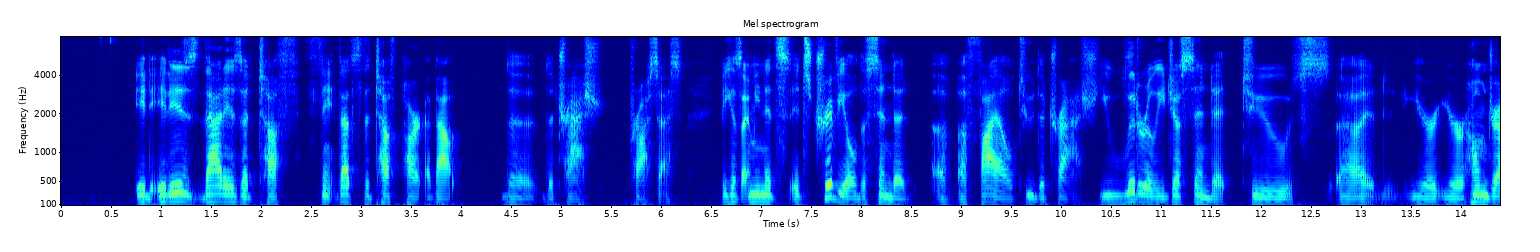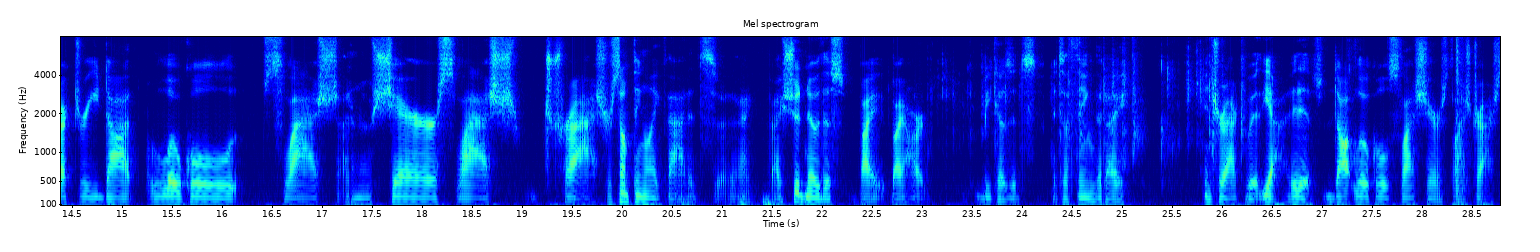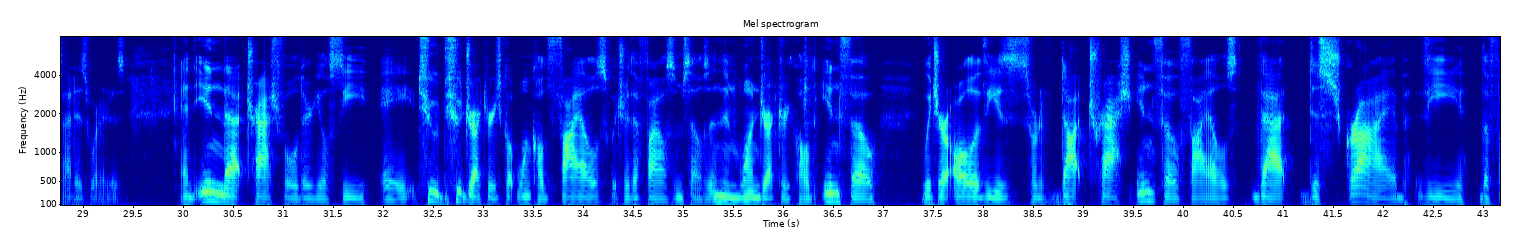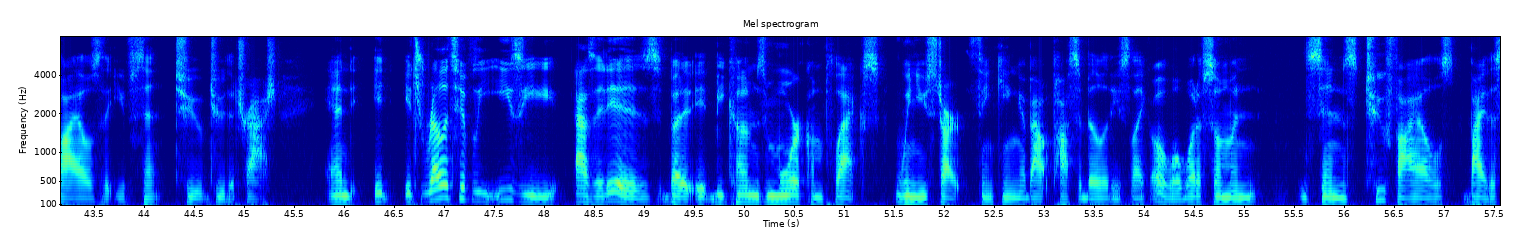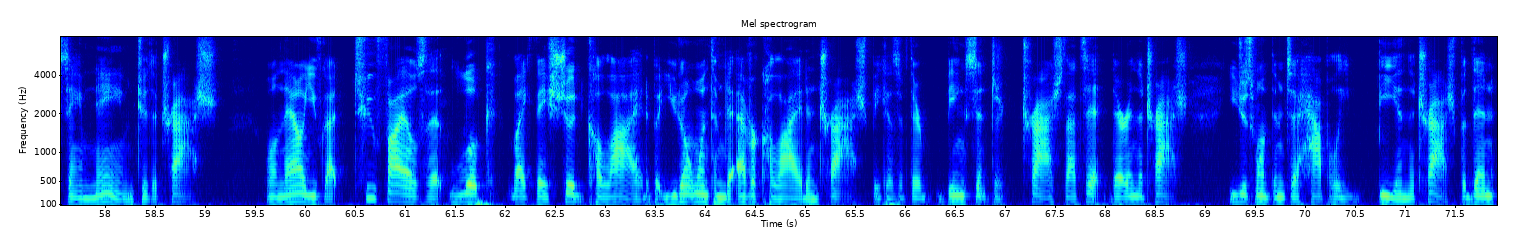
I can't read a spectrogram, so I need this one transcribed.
it, it is that is a tough thing. That's the tough part about the the trash process because I mean it's it's trivial to send a, a, a file to the trash. You literally just send it to uh, your your home directory dot local slash I don't know share slash trash or something like that. It's I, I should know this by by heart because it's it's a thing that I interact with. Yeah, it is dot local slash share slash trash. That is what it is. And in that trash folder, you'll see a two two directories. One called files, which are the files themselves, and then one directory called info, which are all of these sort of dot trash info files that describe the the files that you've sent to to the trash. And it, it's relatively easy as it is, but it becomes more complex when you start thinking about possibilities like, oh, well, what if someone sends two files by the same name to the trash? Well, now you've got two files that look like they should collide, but you don't want them to ever collide in trash because if they're being sent to trash, that's it. They're in the trash. You just want them to happily be in the trash. But then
